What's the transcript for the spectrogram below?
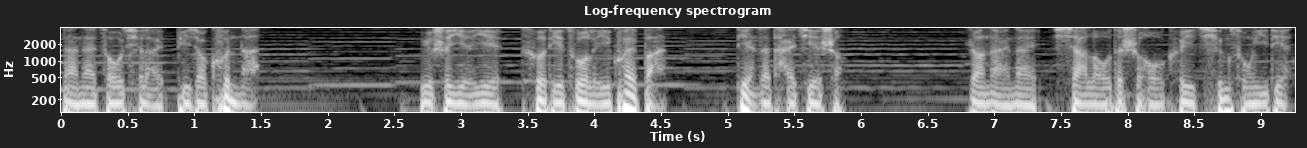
奶奶走起来比较困难。于是爷爷特地做了一块板，垫在台阶上，让奶奶下楼的时候可以轻松一点。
